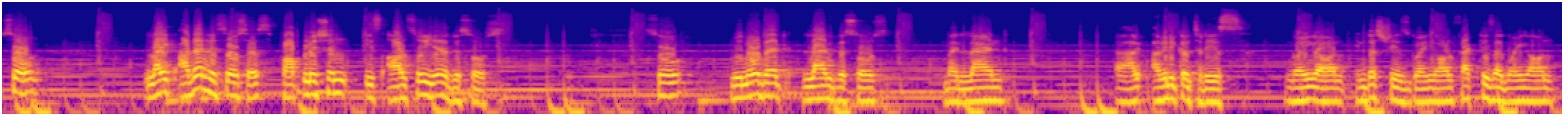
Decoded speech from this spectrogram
So like other resources, population is also a resource. So we know that land resource by land uh, agriculture is going on, industry is going on, factories are going on.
